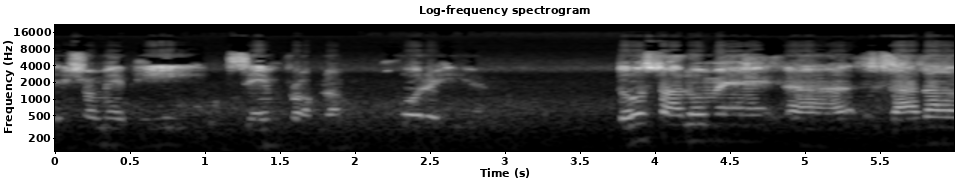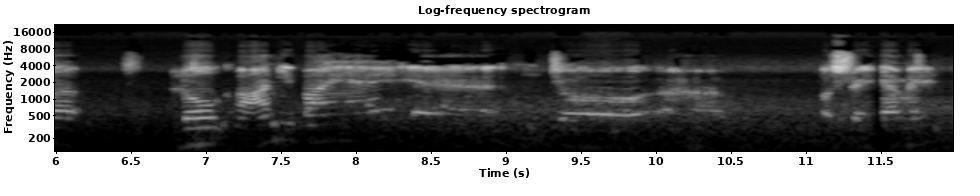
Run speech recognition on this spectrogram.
देशों में भी सेम प्रॉब्लम हो रही है। दो सालों में ज़्यादा लोग आ नहीं पाए हैं जो ऑस्ट्रेलिया में।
